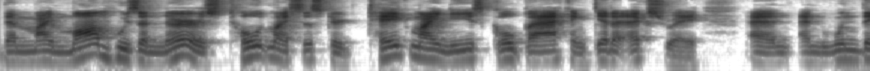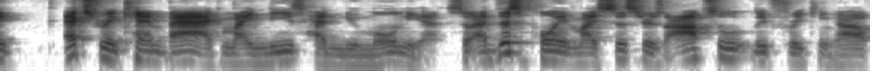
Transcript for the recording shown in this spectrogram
then my mom who's a nurse told my sister take my niece go back and get an x-ray. And and when the x-ray came back my niece had pneumonia. So at this point my sister is absolutely freaking out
